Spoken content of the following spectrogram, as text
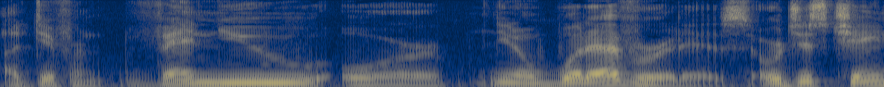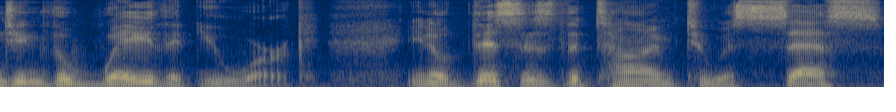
a different venue or you know whatever it is or just changing the way that you work. You know this is the time to assess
